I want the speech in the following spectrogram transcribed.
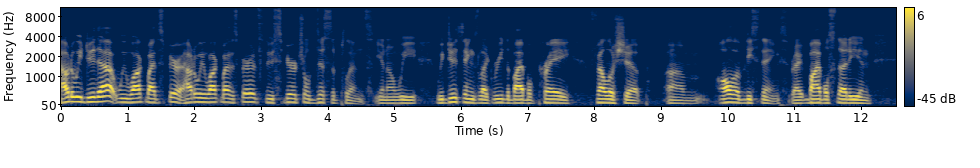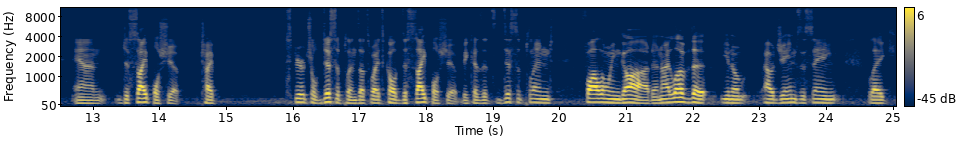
How do we do that? We walk by the Spirit. How do we walk by the Spirit? It's through spiritual disciplines. You know, we we do things like read the Bible, pray, fellowship, um, all of these things, right? Bible study and and discipleship type spiritual disciplines. That's why it's called discipleship because it's disciplined following God. And I love the you know how James is saying, like,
